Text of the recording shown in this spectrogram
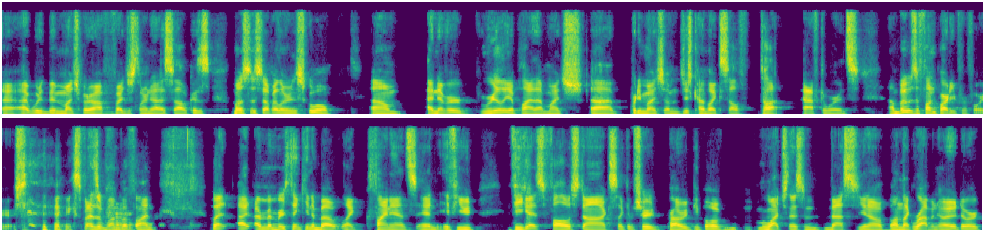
Uh, I would have been much better off if I just learned how to sell because most of the stuff I learned in school, um, I never really apply that much. Uh, pretty much, I'm just kind of like self taught afterwards. Um, but it was a fun party for four years. Expensive one, but fun. But I, I remember thinking about like finance and if you if you guys follow stocks, like I'm sure probably people watching this invest, you know, on like Robinhood or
